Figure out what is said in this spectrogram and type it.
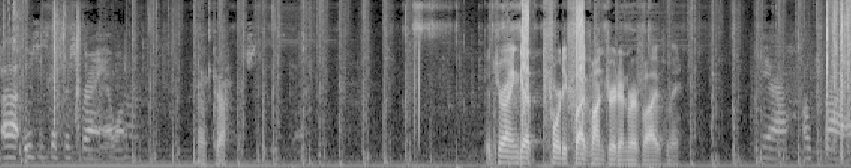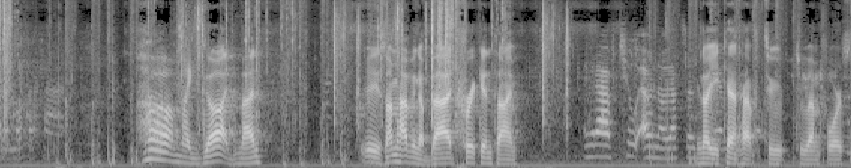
Uh, Uzi's good for spraying. I want. Okay. Could try and get 4,500 and revive me. Yeah, I'll try. I don't know if I can. Oh my god, man. Jeez, I'm having a bad freaking time. I'm gonna have two. Oh no, that's a. No, you three can't have two two M4s.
